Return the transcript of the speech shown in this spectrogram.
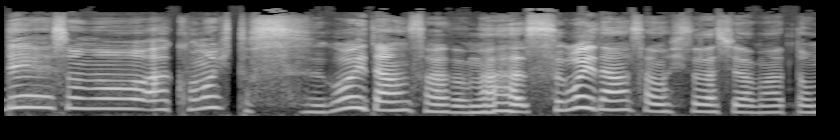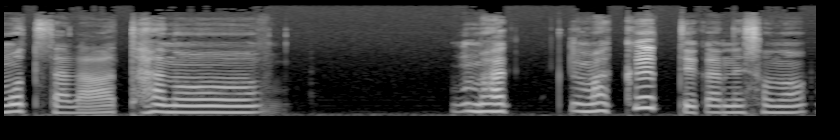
でそのあこの人すごいダンサーだな すごいダンサーの人たちだなと思ってたらあの幕っていうかねその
